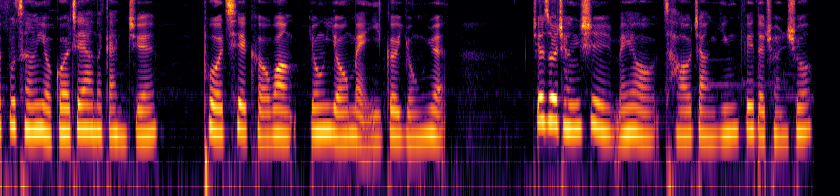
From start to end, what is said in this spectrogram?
来不曾有过这样的感觉，迫切渴望拥有每一个永远。这座城市没有草长莺飞的传说，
